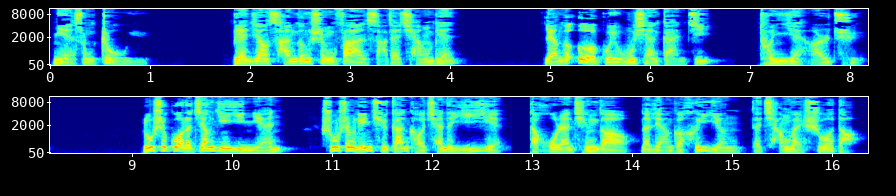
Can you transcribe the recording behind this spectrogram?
念诵咒语，便将残羹剩饭撒在墙边。两个恶鬼无限感激，吞咽而去。如是过了将近一年，书生临去赶考前的一夜。他忽然听到那两个黑影在墙外说道：“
